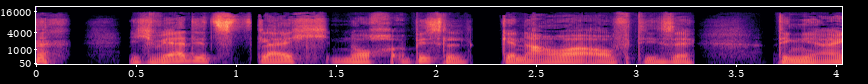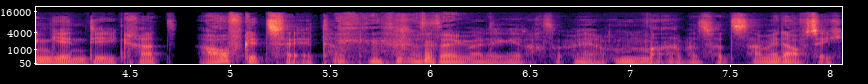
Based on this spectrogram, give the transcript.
ich werde jetzt gleich noch ein bisschen genauer auf diese Dinge eingehen, die ich gerade aufgezählt habe. Weil ich gedacht habe, ja, hm, was hat es damit auf sich?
